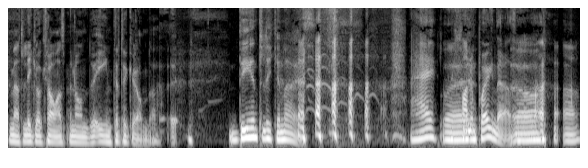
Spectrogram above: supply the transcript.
Med att ligga och kramas med någon du inte tycker om då? Det är inte lika nice. Nej, är Nej. fan en poäng där alltså. Ja. Ja.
